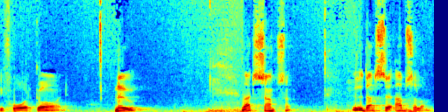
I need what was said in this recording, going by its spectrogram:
before God. Now, that's Samson. That's uh, Absalom.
